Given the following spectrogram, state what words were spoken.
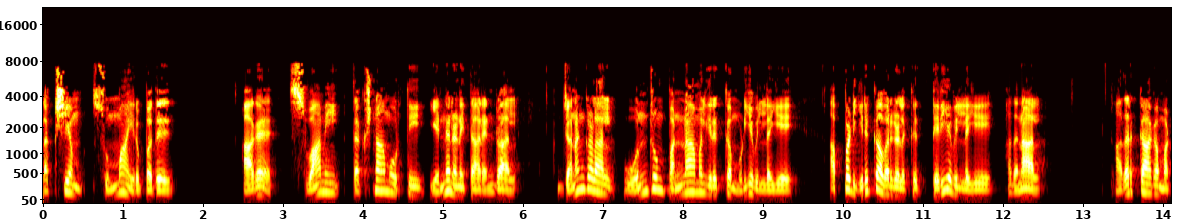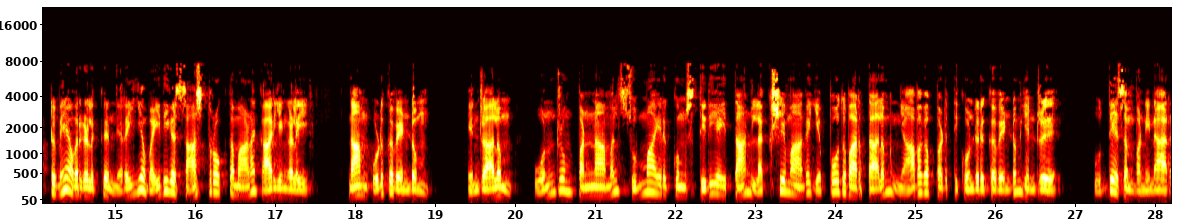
லட்சியம் சும்மா இருப்பது. ஆக சுவாமி தக்ஷணாமூர்த்தி என்ன நினைத்தார் என்றால் ஜனங்களால் ஒன்றும் பண்ணாமல் இருக்க முடியவில்லையே அப்படி இருக்க அவர்களுக்கு தெரியவில்லையே அதனால் அதற்காக மட்டுமே அவர்களுக்கு நிறைய வைதிக சாஸ்திரோக்தமான காரியங்களை நாம் கொடுக்க வேண்டும். என்றாலும் ஒன்றும் பண்ணாமல் சும்மா இருக்கும் ஸ்திதியைத்தான் லட்சியமாக எப்போது பார்த்தாலும் ஞாபகப்படுத்திக் கொண்டிருக்க வேண்டும் என்று உத்தேசம் பண்ணினார்.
